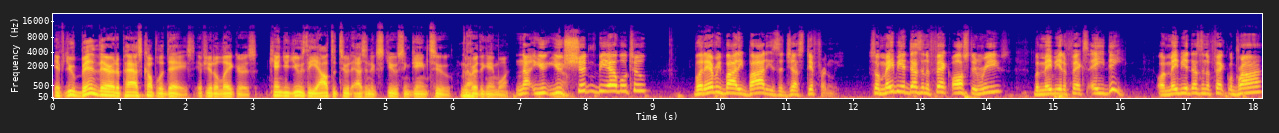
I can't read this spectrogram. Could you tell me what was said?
If you've been there the past couple of days, if you're the Lakers, can you use the altitude as an excuse in game two compared to game one? Now you you shouldn't be able to, but everybody bodies adjust differently. So maybe it doesn't affect Austin Reaves, but maybe it affects AD, or maybe it doesn't affect LeBron,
